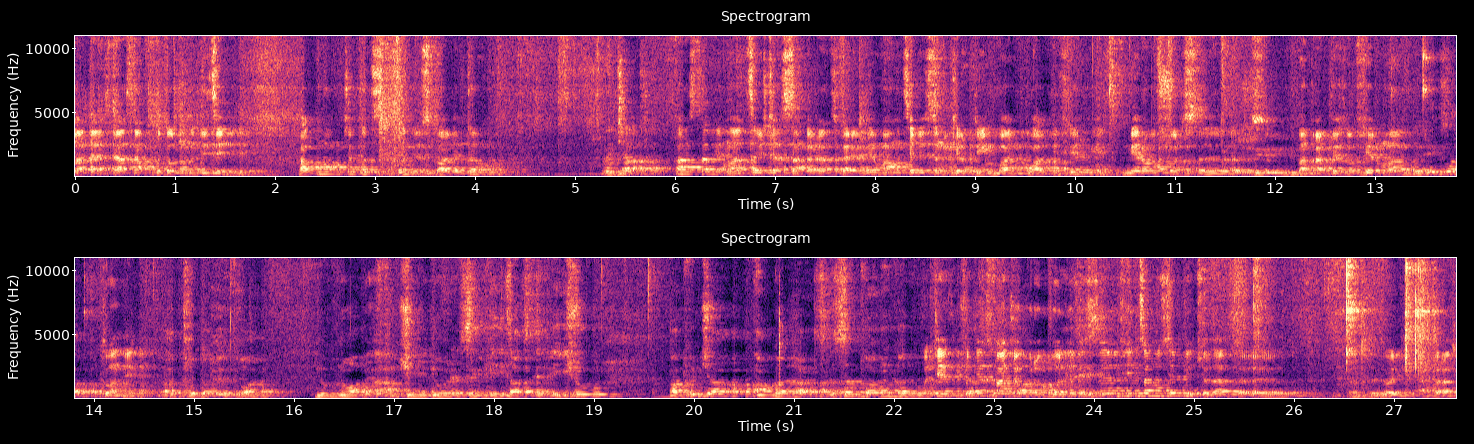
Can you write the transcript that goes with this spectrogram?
toate astea. Asta am făcut o lună de zile. Acum am început să punem, să toaletăm. Asta avem, asta ăștia sunt angajați care avem. Am înțeles să nu cheltuim bani cu alte firme. Mi-era ușor să, să contractez o firmă. Exact. Unde? Tot aveți bani, nu, nu aveți cu cine, nu vreți să înființați serviciu, atunci angajați că sunt oameni care... Puteți, puteți face o propunere să înființăm un serviciu, dacă doriți neapărat.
